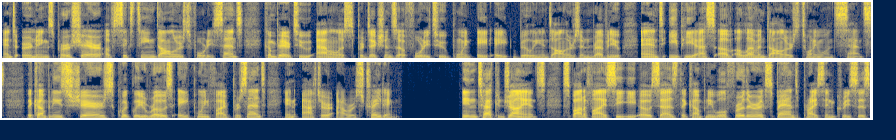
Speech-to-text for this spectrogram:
and earnings per share of $16.40 compared to analysts' predictions of $42.88 billion in revenue and EPS of $11.21. The company's shares quickly rose 8.5% in after hours trading. In tech giants, Spotify CEO says the company will further expand price increases.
